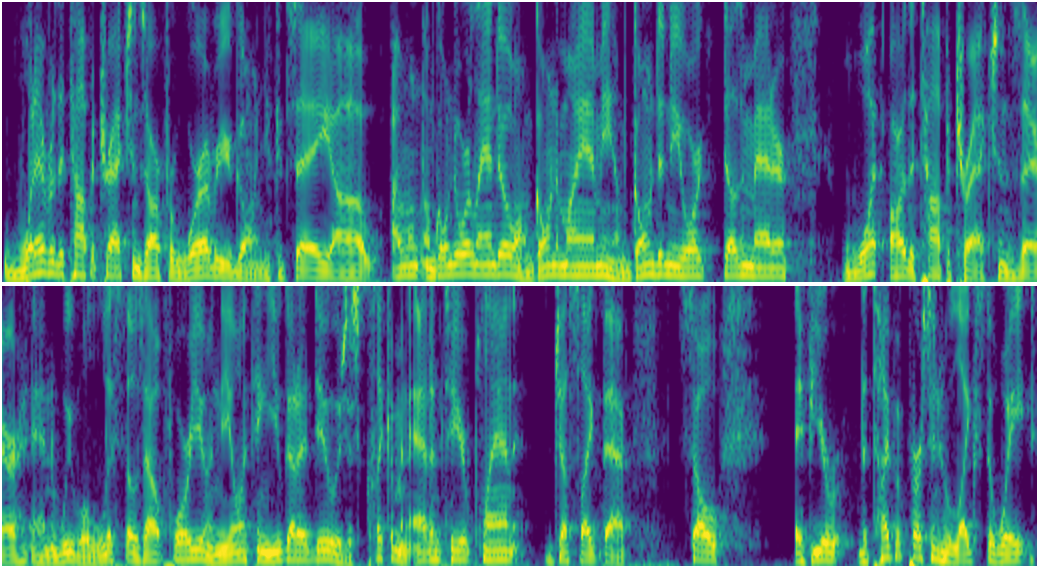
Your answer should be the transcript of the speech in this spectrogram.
whatever the top attractions are for wherever you're going. You could say, uh, I'm, going to Orlando, I'm going to Miami, I'm going to New York, doesn't matter. What are the top attractions there? And we will list those out for you. And the only thing you got to do is just click them and add them to your plan, just like that. So if you're the type of person who likes to wait,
